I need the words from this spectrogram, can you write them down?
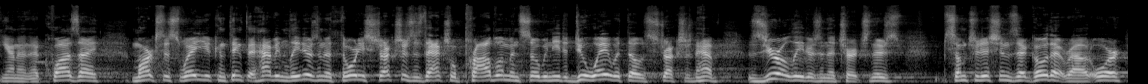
you know, in a quasi Marxist way, you can think that having leaders and authority structures is the actual problem, and so we need to do away with those structures and have zero leaders in the church. And there's some traditions that go that route. Or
